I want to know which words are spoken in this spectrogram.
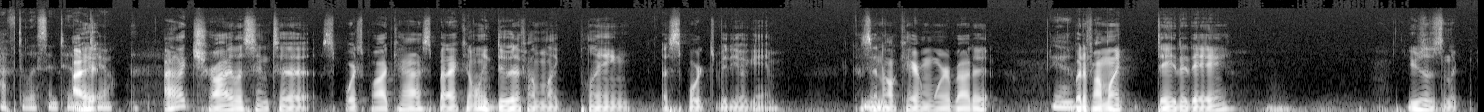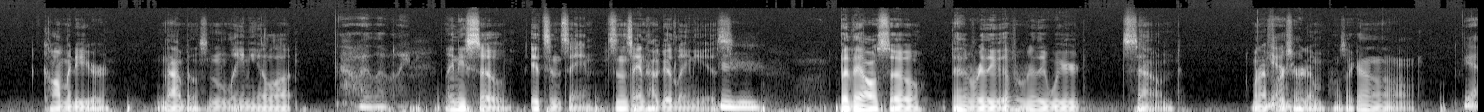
have to listen to them I- too. I like try listening to sports podcasts, but I can only do it if I'm like playing a sports video game, because then Mhm. I'll care more about it. Yeah, But if I'm like day to day, usually listen to comedy or now I've been listening to LANY a lot. oh, I love Lane. LANY's so it's insane. It's insane how good Laney is. Mm-hmm. But they also they have a really they have a really weird sound. When I Yeah. first heard him. I was like, oh, Yeah,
